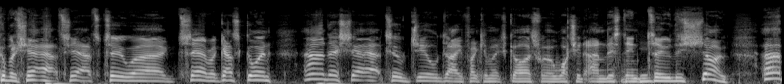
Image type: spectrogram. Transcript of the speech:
Couple of shout outs. Shout outs to uh, Sarah Gascoigne and a shout out to Jill Day. Thank you much, guys, for watching and listening to the show. Uh,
